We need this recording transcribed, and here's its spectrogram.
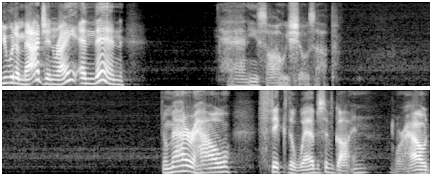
you would imagine, right? And then, and Esau always shows up. No matter how thick the webs have gotten, or how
